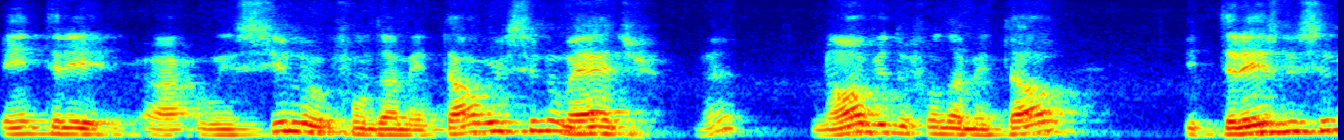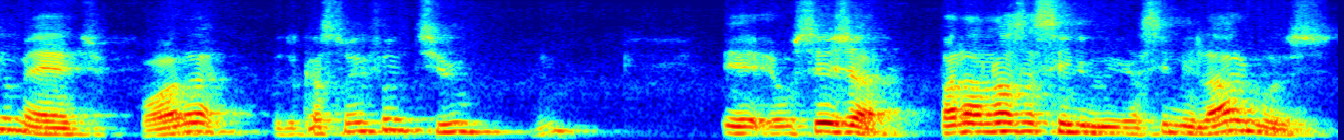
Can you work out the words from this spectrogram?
entre a, o ensino fundamental e o ensino médio. Né? nove do fundamental e três do ensino médio, fora educação infantil. E, ou seja, para nós assimilarmos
